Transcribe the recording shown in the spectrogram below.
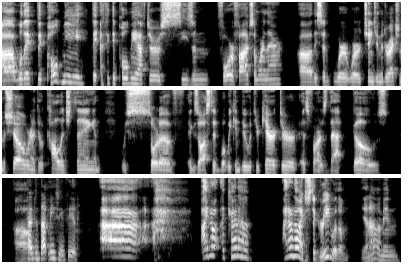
uh, well, they they pulled me. They I think they pulled me after season four or five, somewhere in there. Uh, they said we're we're changing the direction of the show. We're going to do a college thing, and we've sort of exhausted what we can do with your character as far as that goes. Um, How did that meeting feel? Uh, I don't. I kind of. I don't know. I just agreed with them. You know. I mean,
